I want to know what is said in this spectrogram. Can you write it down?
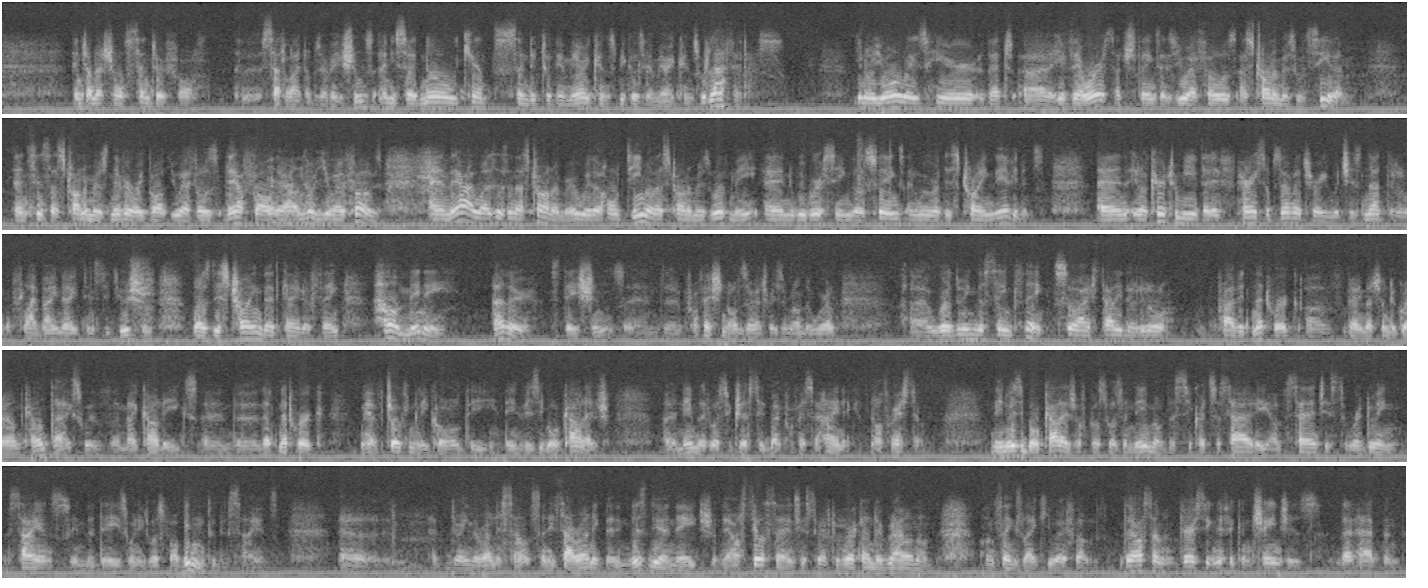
International Center for uh, Satellite Observations. And he said, no, we can't send it to the Americans because the Americans would laugh at us. You know, you always hear that uh, if there were such things as UFOs, astronomers would see them. And since astronomers never report UFOs, therefore there are no UFOs. And there I was as an astronomer with a whole team of astronomers with me, and we were seeing those things and we were destroying the evidence. And it occurred to me that if Paris Observatory, which is not the little fly-by-night institution, was destroying that kind of thing, how many other stations and uh, professional observatories around the world uh, were doing the same thing? So I started a little private network of very much underground contacts with uh, my colleagues, and uh, that network we have jokingly called the, the Invisible College, a name that was suggested by Professor Hynek at Northwestern. The Invisible College, of course, was the name of the secret society of scientists who were doing science in the days when it was forbidden to do science. Uh, during the Renaissance. And it's ironic that in this day and age, there are still scientists who have to work underground on, on things like UFOs. There are some very significant changes that happen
